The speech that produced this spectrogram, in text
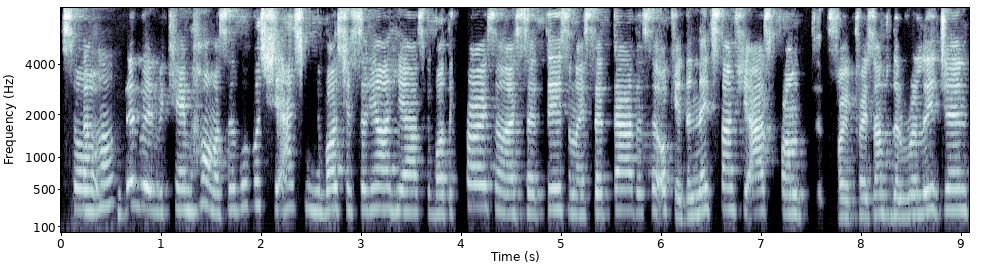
So uh-huh. then when we came home, I said, what was she asking about? She said, yeah, he asked about the Christ. And I said this and I said that. I said, okay, the next time she asked from, for, for example, the religion,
